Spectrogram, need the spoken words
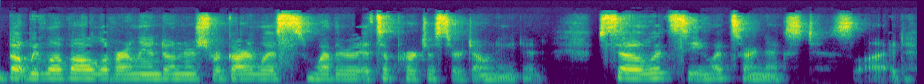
but we love all of our landowners regardless whether it's a purchase or donated. So let's see, what's our next slide?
